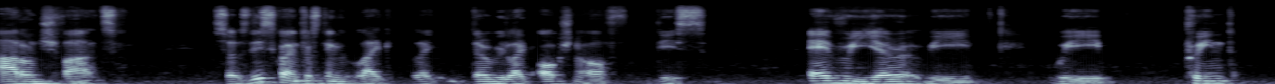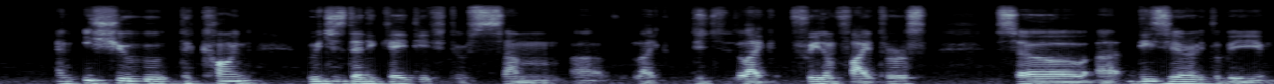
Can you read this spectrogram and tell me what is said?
Aaron Swartz. So this is quite interesting. Like like there will be like auction of this every year. We we print and issue the coin which is dedicated to some uh, like like freedom fighters. So uh, this year it will be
